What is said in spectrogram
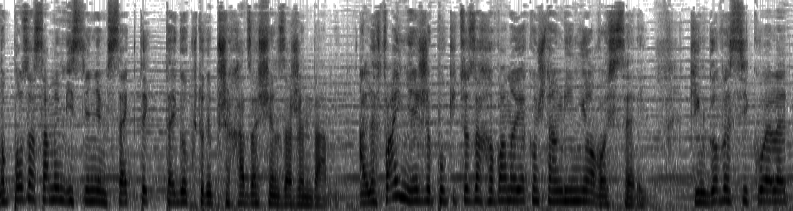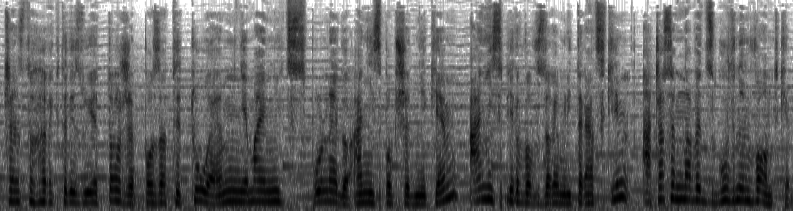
No, poza samym istnieniem sekty tego, który przechadza się za rzędami. Ale fajnie, że póki co zachowano jakąś tam liniowość serii. Kingowe sequele często charakteryzuje to, że poza tytułem nie mają nic wspólnego ani z poprzednikiem, ani z pierwowzorem literackim, a czasem nawet z głównym wątkiem.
